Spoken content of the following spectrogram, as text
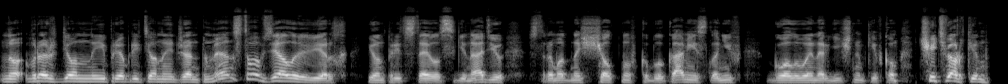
но врожденное и приобретенное джентльменство взяло вверх, и он представился Геннадию, стромодно щелкнув каблуками и склонив голову энергичным кивком. — Четверкин,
